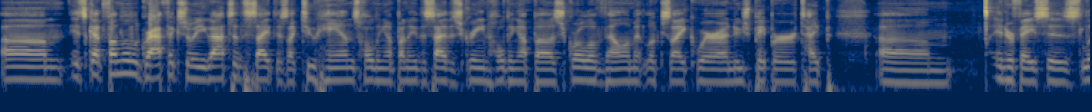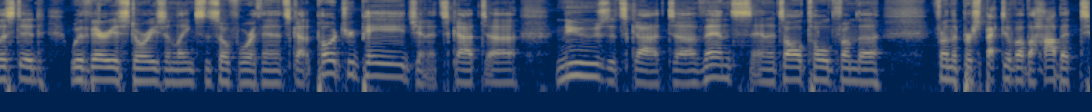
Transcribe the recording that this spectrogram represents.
Um, it's got fun little graphics. So you got to the site, there's like two hands holding up on either side of the screen, holding up a scroll of vellum. It looks like where a newspaper type um, interface is listed with various stories and links and so forth. And it's got a poetry page, and it's got uh, news, it's got uh, events, and it's all told from the from the perspective of a hobbit,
